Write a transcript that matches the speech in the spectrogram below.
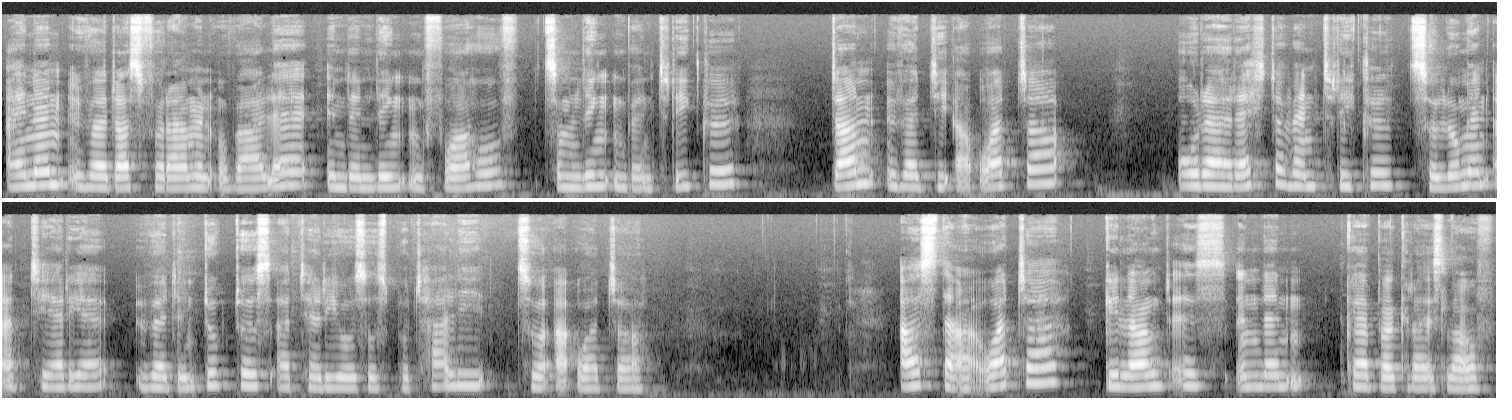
Einen über das Foramen ovale in den linken Vorhof zum linken Ventrikel, dann über die Aorta oder rechter Ventrikel zur Lungenarterie über den Ductus arteriosus potali zur Aorta. Aus der Aorta gelangt es in den Körperkreislauf.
